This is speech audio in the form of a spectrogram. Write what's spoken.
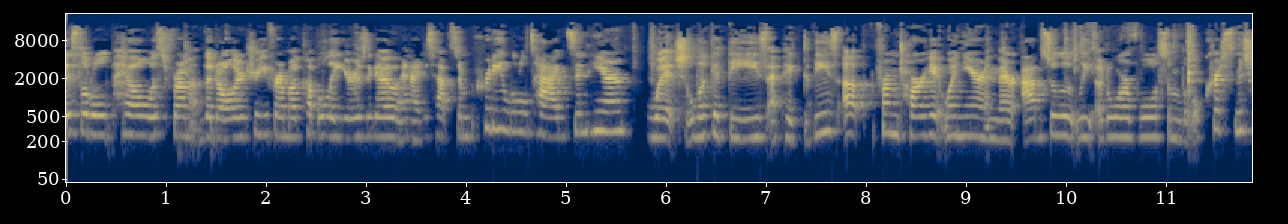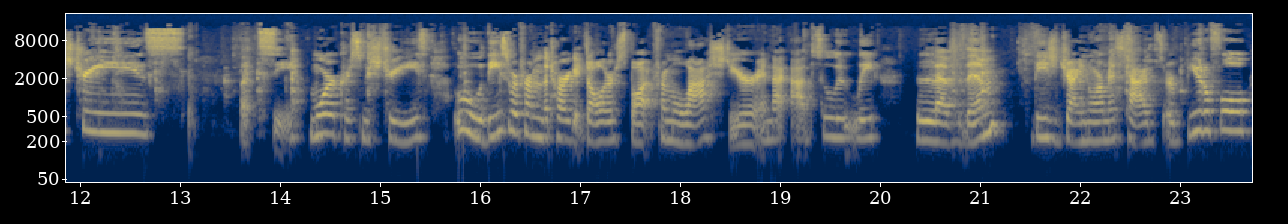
This little pill was from the Dollar Tree from a couple of years ago and I just have some pretty little tags in here, which look at these. I picked these up from Target one year and they're absolutely adorable. Some little Christmas trees. Let's see, more Christmas trees. Ooh, these were from the Target Dollar Spot from last year and I absolutely Love them. These ginormous tags are beautiful.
